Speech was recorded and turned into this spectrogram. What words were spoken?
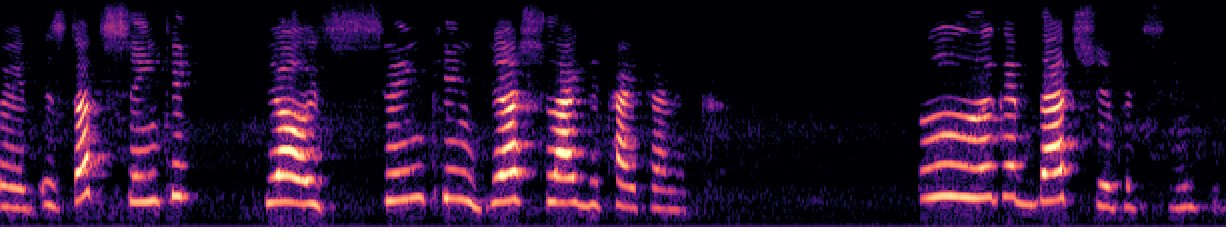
Wait, is that sinking? yeah it's sinking just like the Titanic. Ooh, look at that ship, it's sinking.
